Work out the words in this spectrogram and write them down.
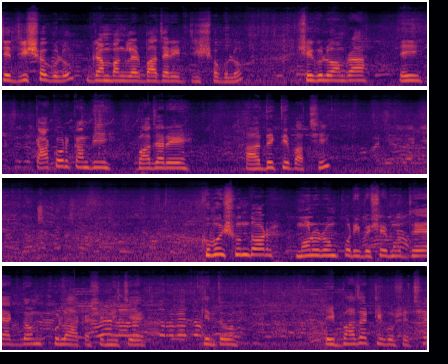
যে দৃশ্যগুলো, গ্রাম বাংলার বাজারের দৃশ্যগুলো, সেগুলো আমরা এই কাকরকান্দি বাজারে দেখতে পাচ্ছি। খুবই সুন্দর মনোরম পরিবেশের মধ্যে একদম খোলা আকাশের নিচে কিন্তু এই বাজারটি বসেছে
